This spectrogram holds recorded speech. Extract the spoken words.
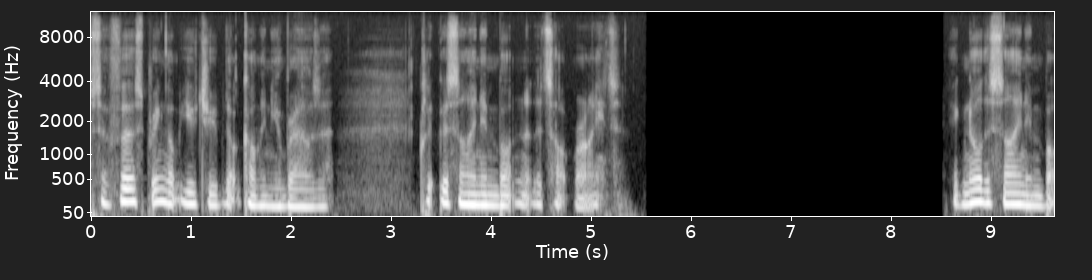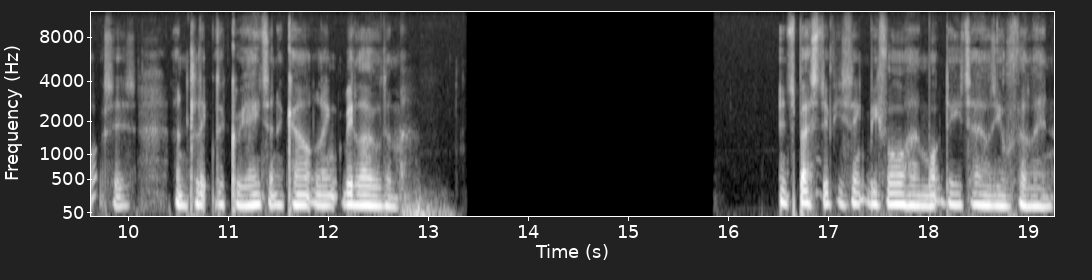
So first bring up youtube.com in your browser. Click the sign in button at the top right. Ignore the sign in boxes and click the create an account link below them. It's best if you think beforehand what details you'll fill in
